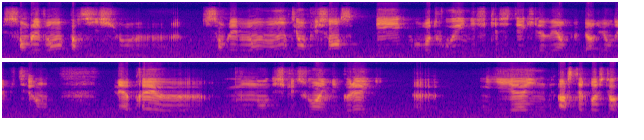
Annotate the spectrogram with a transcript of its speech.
semblait vraiment parti sur. Euh, qui semblait vraiment monter en puissance et retrouver une efficacité qu'il avait un peu perdue en début de saison. Mais après, euh, on en discute souvent avec mes collègues. Euh, il y a une, un Stade Brestois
